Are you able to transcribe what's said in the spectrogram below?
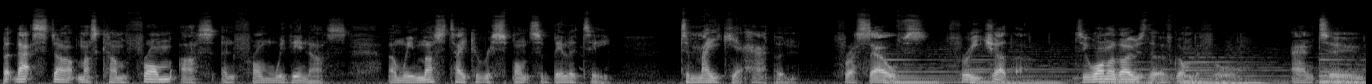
But that start must come from us and from within us. And we must take a responsibility to make it happen for ourselves, for each other, to honour those that have gone before, and to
